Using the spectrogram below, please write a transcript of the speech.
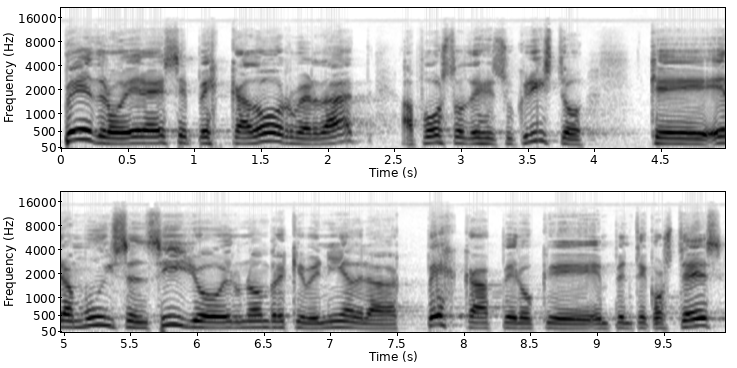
Pedro era ese pescador, ¿verdad? Apóstol de Jesucristo que era muy sencillo, era un hombre que venía de la pesca, pero que en Pentecostés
